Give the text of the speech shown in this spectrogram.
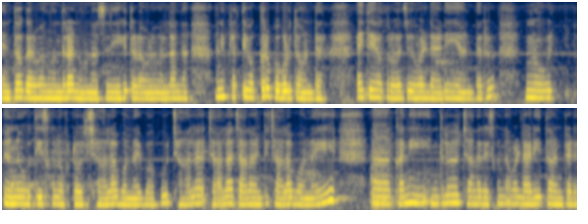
ఎంతో గర్వంగా ఉందిరా నువ్వు నా స్నేహితుడు అవడం వల్ల నా అని ప్రతి ఒక్కరూ పొగుడుతూ ఉంటారు. అయితే ఒకరోజు వాళ్ళ డాడీ అంటారు నువ్వు నువ్వు తీసుకున్న ఫొటోస్ చాలా బాగున్నాయి బాబు. చాలా చాలా చాలా అంటే చాలా బాగున్నాయి. కానీ ఇందులో చాలా రిస్క్ ఉన్న వాళ్ళ డాడీతో అంటాడు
